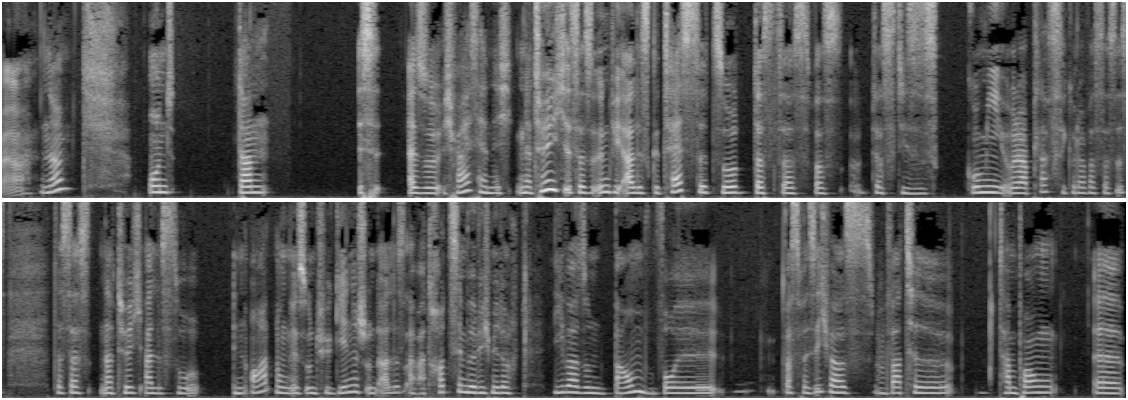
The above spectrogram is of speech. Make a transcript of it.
äh, ne? Und dann ist, also ich weiß ja nicht, natürlich ist das irgendwie alles getestet, so dass das, was, dass dieses Gummi oder Plastik oder was das ist, dass das natürlich alles so in Ordnung ist und hygienisch und alles, aber trotzdem würde ich mir doch lieber so ein Baumwoll, was weiß ich was, Watte, Tampon, äh,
